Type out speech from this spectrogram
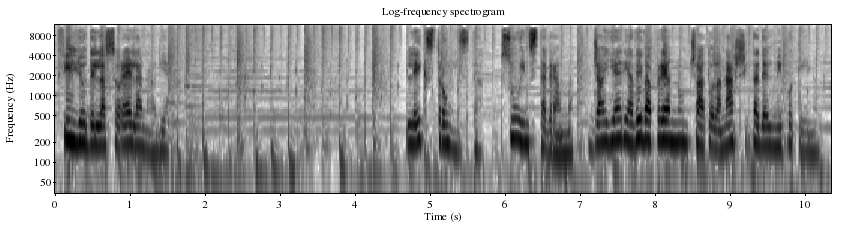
figlio della sorella Nadia. L'ex tronista, su Instagram, già ieri aveva preannunciato la nascita del nipotino.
